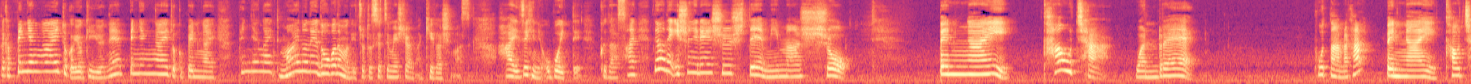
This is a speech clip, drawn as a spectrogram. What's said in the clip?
だからペンャンガイとかよく言うね。ペンャンガイとかペンガイ。ペンャンガイって前のね、動画でもね、ちょっと説明したような気がします。はい、ぜひね、覚えてください。ではね、一緒に練習してみましょう。ペンガイ、カウチャー、ワンレー。 พูดตามนะคะ เป็นไง เข้าฉ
